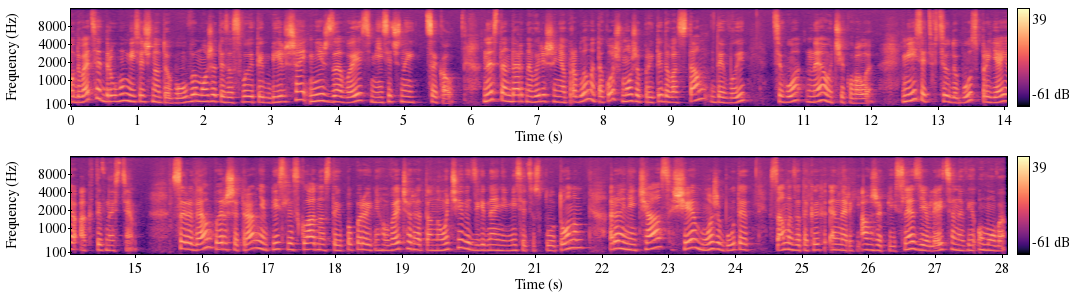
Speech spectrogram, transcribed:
У 22-гу місячну добу ви можете засвоїти більше, ніж за весь місячний цикл. Нестандартне вирішення проблеми також може прийти до вас там, де ви цього не очікували. Місяць в цю добу сприяє активності. Середа, 1 травня, після складностей попереднього вечора та ночі від з'єднання місяцю з Плутоном, ранній час ще може бути саме за таких енергій, а вже після з'являються нові умови.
